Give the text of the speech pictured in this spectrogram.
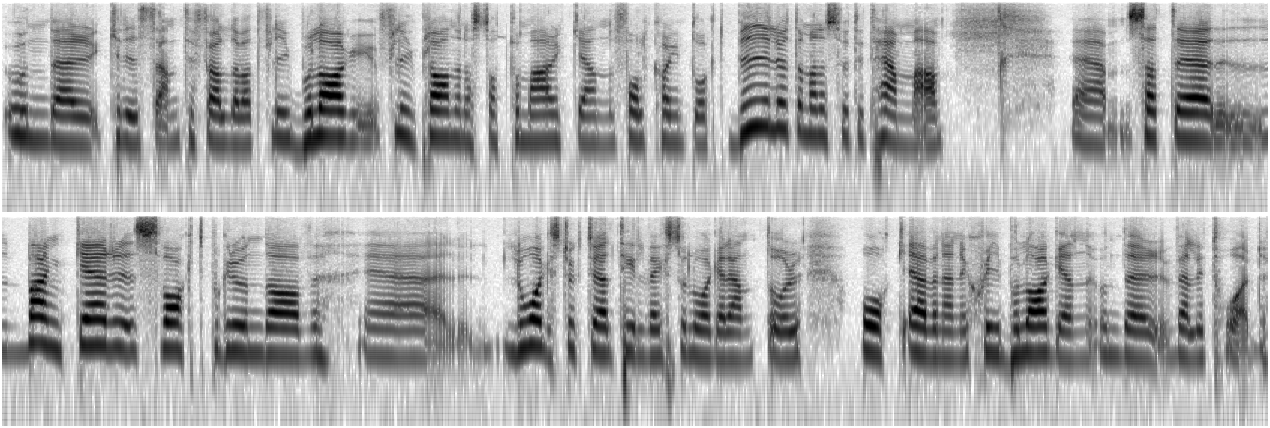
under krisen till följd av att flygbolag, flygplanen har stått på marken. Folk har inte åkt bil utan man har suttit hemma. Ehm, så att eh, banker svagt på grund av eh, låg strukturell tillväxt och låga räntor och även energibolagen under väldigt hård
